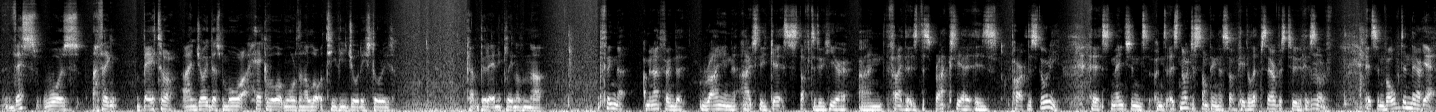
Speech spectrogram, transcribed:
This was, I think, better. I enjoyed this more, a heck of a lot more than a lot of TV Jodie stories. Can't put it any plainer than that. The thing that I mean, I found that Ryan actually gets stuff to do here, and the fact that his dyspraxia is part of the story. It's mentioned, and it's not just something that's sort of paid lip service to. It's sort of it's involved in there. Yeah.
